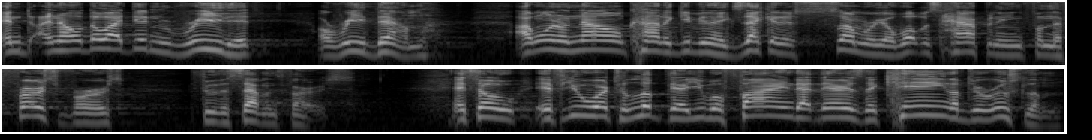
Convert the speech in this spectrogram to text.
And, and although I didn't read it or read them, I want to now kind of give you an executive summary of what was happening from the first verse through the seventh verse. And so, if you were to look there, you will find that there is the king of Jerusalem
